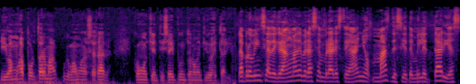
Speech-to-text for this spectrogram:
y vamos a aportar más porque vamos a cerrar con 86.92 hectáreas. La provincia de Granma deberá sembrar este año más de 7.000 hectáreas,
